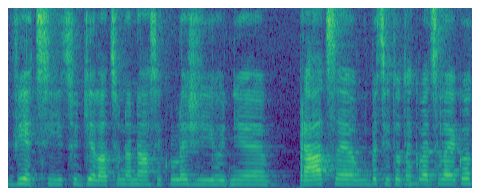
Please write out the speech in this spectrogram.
věcí, co dělat, co na nás jako leží, hodně práce a vůbec je to takové celé jako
